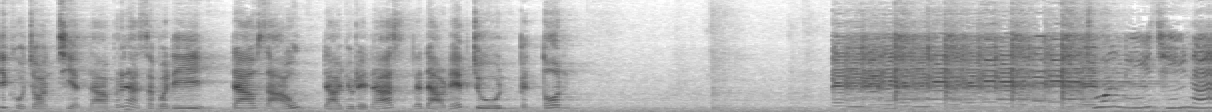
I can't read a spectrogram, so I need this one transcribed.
ที่โคจรเฉียดดาวพฤหัสบดี ดาวเสาร์ดาวยูเรนัส และดาวเนปจูน เป็นต้น ช่วงนี้ชี้แนะ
